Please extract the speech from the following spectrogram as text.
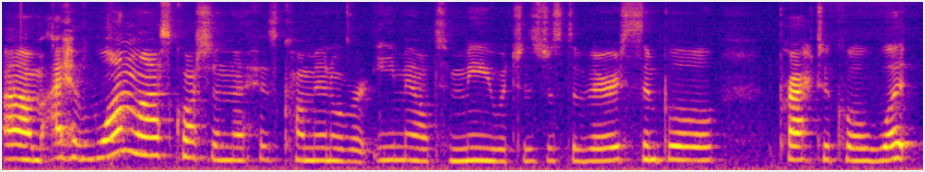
Um, I have one last question that has come in over email to me, which is just a very simple, practical. What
